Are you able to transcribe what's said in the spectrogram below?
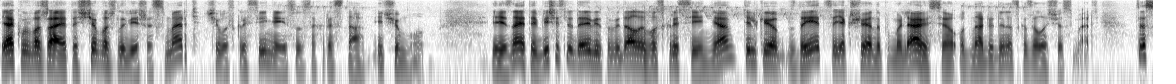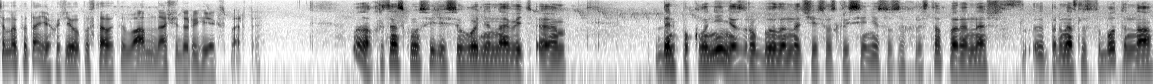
як ви вважаєте, що важливіше смерть чи Воскресіння Ісуса Христа? І чому? І знаєте, більшість людей відповідали Воскресіння, тільки здається, якщо я не помиляюся, одна людина сказала, що смерть. Це саме питання я хотів би поставити вам, наші дорогі експерти. Ну так, в християнському світі сьогодні навіть е, День поклоніння зробили на честь Воскресіння Ісуса Христа, е, перенесли з суботи на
